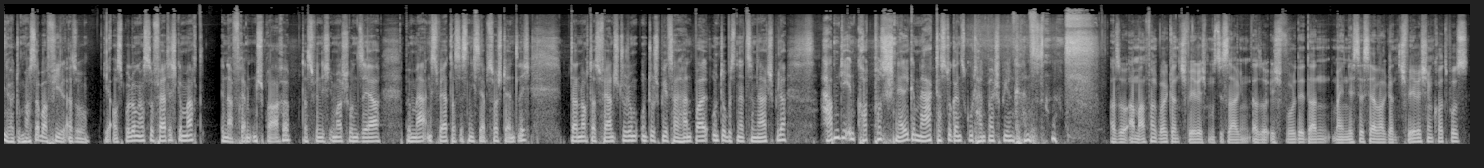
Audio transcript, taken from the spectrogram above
Ja, du machst aber viel. Also die Ausbildung hast du fertig gemacht in einer fremden Sprache. Das finde ich immer schon sehr bemerkenswert. Das ist nicht selbstverständlich. Dann noch das Fernstudium und du spielst halt Handball und du bist Nationalspieler. Haben die in Cottbus schnell gemerkt, dass du ganz gut Handball spielen kannst? Also am Anfang war ganz schwierig, muss ich sagen. Also ich wurde dann, mein nächstes Jahr war ganz schwierig in Cottbus.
